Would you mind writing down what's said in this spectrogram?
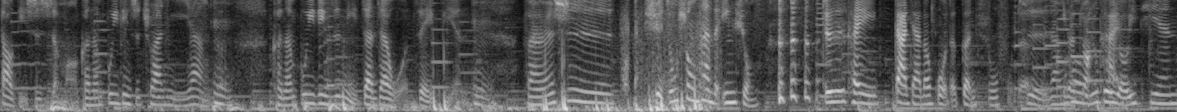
到底是什么？可能不一定是穿一样的，嗯，可能不一定是你站在我这边，嗯，反而是雪中送炭的英雄，就是可以大家都过得更舒服的，是一个状态。如果有一天。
